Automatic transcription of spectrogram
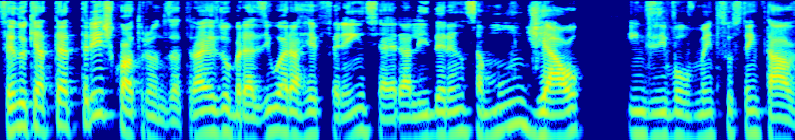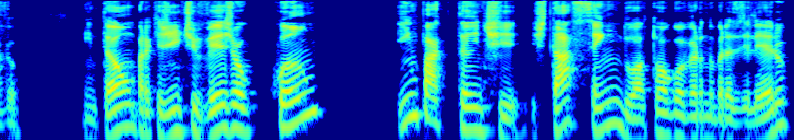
Sendo que até 3, 4 anos atrás, o Brasil era referência, era liderança mundial em desenvolvimento sustentável. Então, para que a gente veja o quão impactante está sendo o atual governo brasileiro,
